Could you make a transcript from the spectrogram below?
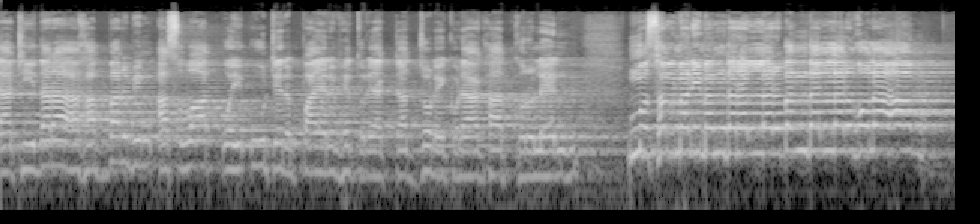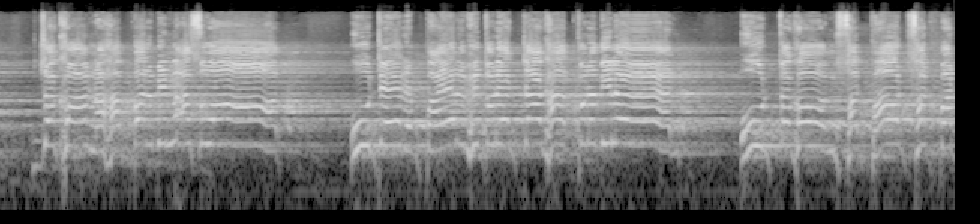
লাঠি দ্বারা হাব্বার বিন আসওয়াত ওই উটের পায়ের ভেতরে একটা জোরে করে আঘাত করলেন। মুসলমান ইমানদার, আল্লাহর বান্দা, আল্লাহর গোলাম, যখন হাব্বার বিন আসওয়াত উটের পায়ের ভেতরে একটা আঘাত করে দিলেন উট তখন ছটফট ছটফট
